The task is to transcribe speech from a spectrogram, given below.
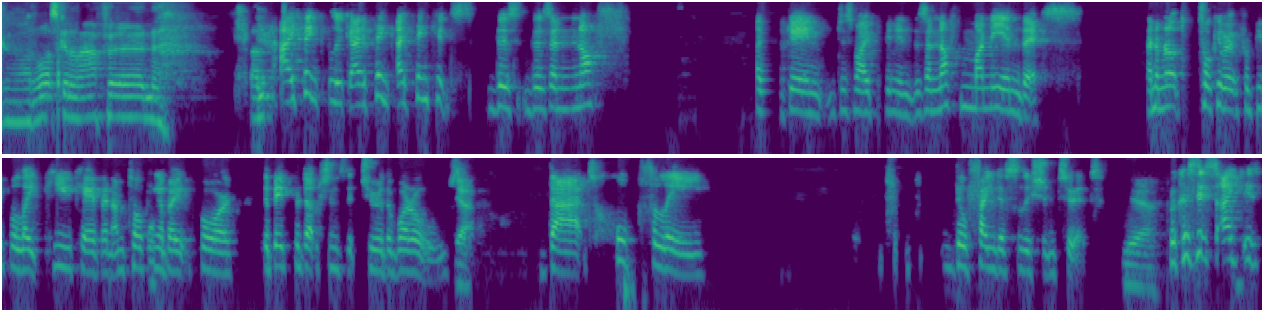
god, what's going to happen? Um, I think. Look, I think. I think it's there's there's enough. Again, just my opinion. There's enough money in this and I'm not talking about for people like you, Kevin. I'm talking about for the big productions that tour the world. Yeah. That hopefully they'll find a solution to it. Yeah. Because it's it's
